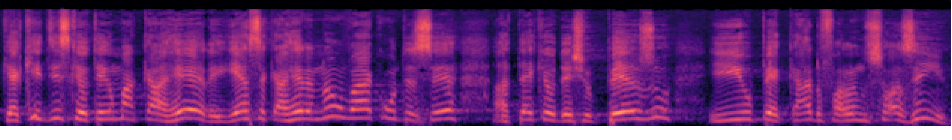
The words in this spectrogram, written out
que aqui diz que eu tenho uma carreira, e essa carreira não vai acontecer até que eu deixe o peso e o pecado falando sozinho.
